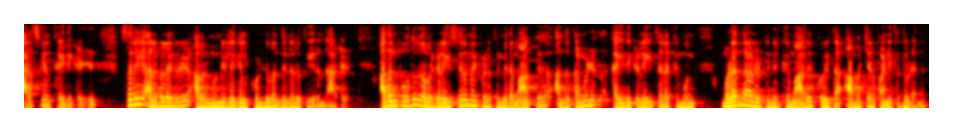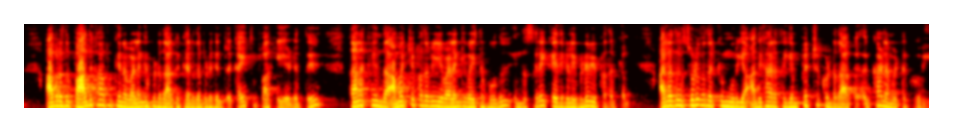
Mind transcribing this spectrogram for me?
அரசியல் கைதிகள் சிறை அலுவலர்கள் அவர் முன்னிலையில் கொண்டு வந்து நிறுத்தியிருந்தார்கள். அதன்போது அவர்களை சிறுமைப்படுத்தும் விதமாக அந்த தமிழ் கைதிகளை தனக்கு முன் முழந்தாளிட்டு நிற்குமாறு குறித்த அமைச்சர் பணித்ததுடன் அவரது பாதுகாப்புக்கு என வழங்கப்பட்டதாக கருதப்படுகின்ற கைத்துப்பாக்கியை எடுத்து தனக்கு இந்த அமைச்சு பதவியை வழங்கி வைத்தபோது இந்த சிறை கைதிகளை விடுவிப்பதற்கும் அல்லது சுடுவதற்கும் உரிய அதிகாரத்தையும் பெற்றுக்கொண்டதாக எக்காலமிட்டு கூறி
